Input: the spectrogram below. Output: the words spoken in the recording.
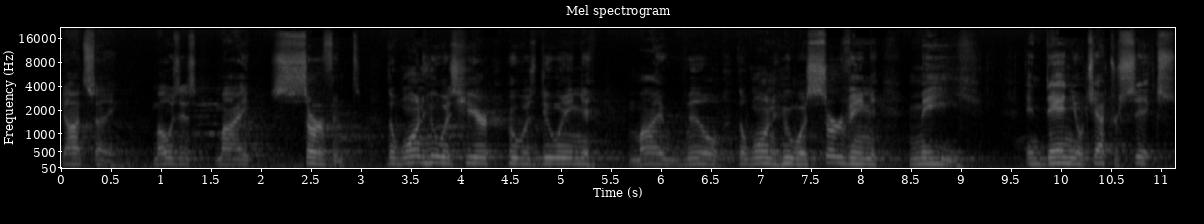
God saying, Moses, my servant, the one who was here, who was doing my will, the one who was serving me. In Daniel chapter 6,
